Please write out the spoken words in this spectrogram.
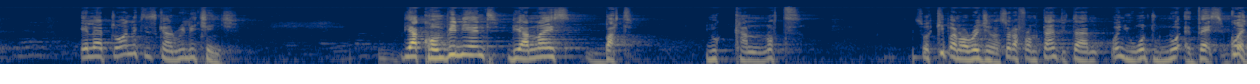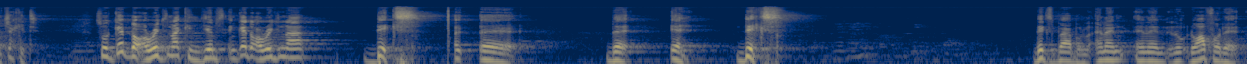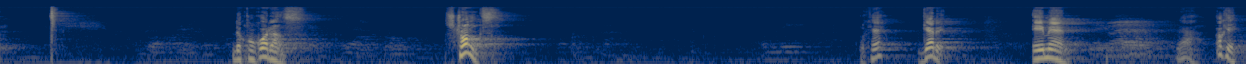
Electronics can really change. They are convenient, they are nice, but you cannot. So keep an original so that from time to time, when you want to know a verse, go and check it. So get the original King James and get the original Dake's. Uh, uh, the yeah, Dake's. Dake's Bible. And then and then the one for the the concordance. Strong's. Okay? Get it? Amen. Yeah. Okay.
